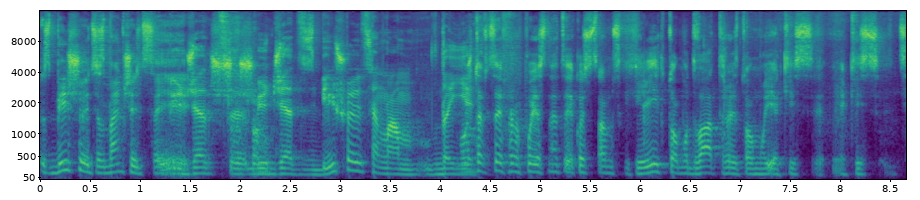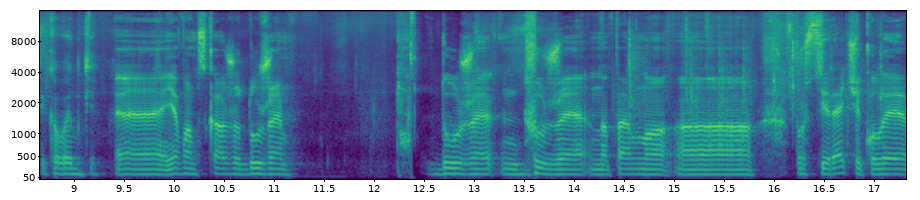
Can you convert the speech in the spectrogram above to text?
збільшується, зменшується. Бюджет, що- бюджет збільшується, нам вдається. Можете в цифрах пояснити якось там скільки рік тому, два-три тому якісь, якісь цікавинки. Е, я вам скажу дуже. Дуже, дуже напевно е, прості речі. Коли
